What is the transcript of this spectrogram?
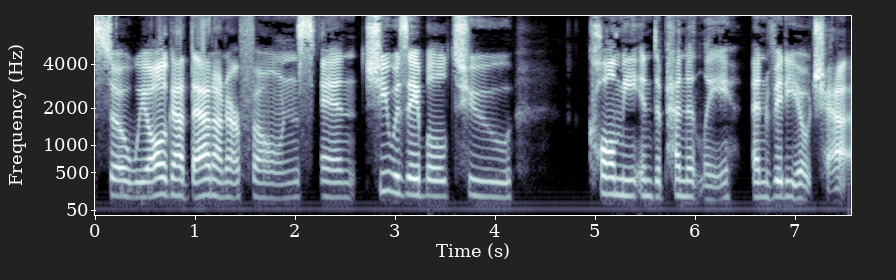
so we all got that on our phones and she was able to call me independently and video chat.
